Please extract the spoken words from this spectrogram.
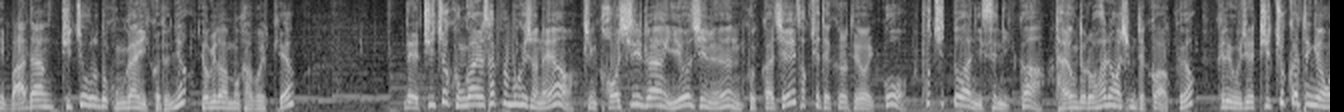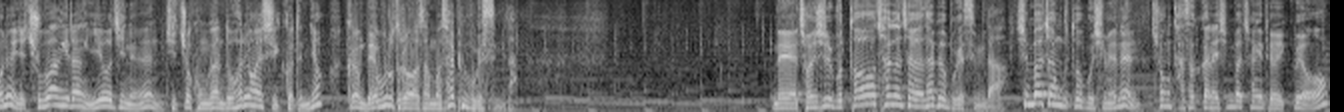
이 마당 뒤쪽으로도 공간이 있거든요. 여기도 한번 가볼게요. 네, 뒤쪽 공간을 살펴보기 전에요. 지금 거실이랑 이어지는 곳까지 석재 데크로 되어 있고 포치 또한 있으니까 다용도로 활용하시면 될 것 같고요. 그리고 이제 뒤쪽 같은 경우는 이제 주방이랑 이어지는 뒤쪽 공간도 활용할 수 있거든요. 그럼 내부로 들어가서 한번 살펴보겠습니다. 네, 전실부터 차근차근 살펴보겠습니다. 신발장부터 보시면은 총 다섯 칸의 신발창이 되어 있고요.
